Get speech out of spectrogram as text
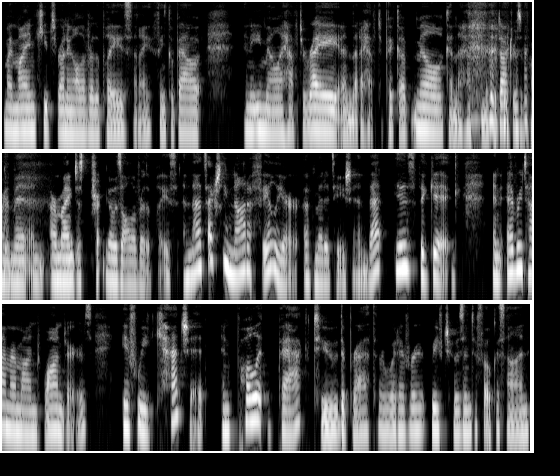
my mind keeps running all over the place. And I think about an email I have to write and that I have to pick up milk and I have to make a doctor's appointment and our mind just tr- goes all over the place. And that's actually not a failure of meditation. That is the gig. And every time our mind wanders, if we catch it and pull it back to the breath or whatever we've chosen to focus on,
